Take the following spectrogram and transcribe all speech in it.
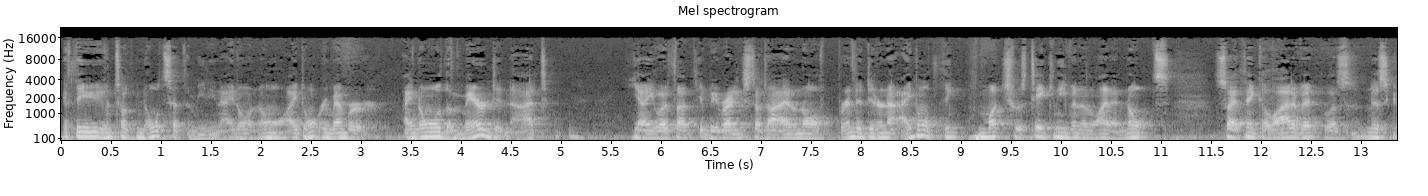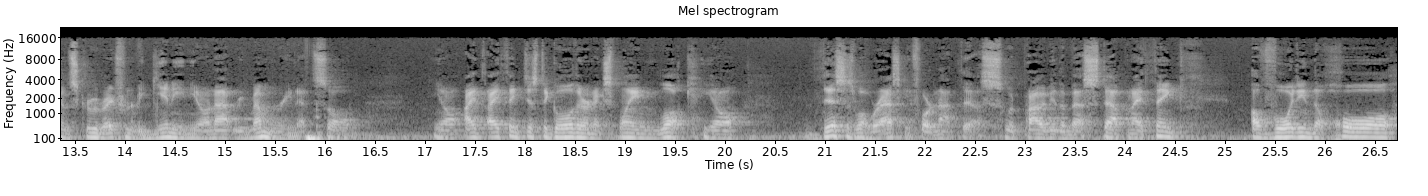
if they even took notes at the meeting. I don't know. I don't remember. I know the mayor did not. Yeah, you would have thought they'd be writing stuff down. I don't know if Brenda did or not. I don't think much was taken even in the line of notes. So I think a lot of it was misconstrued right from the beginning, you know, not remembering it. So, you know, I, I think just to go there and explain, look, you know, this is what we're asking for, not this, would probably be the best step. And I think avoiding the whole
